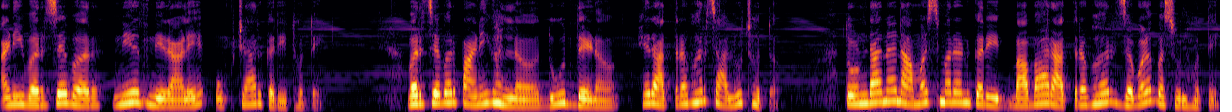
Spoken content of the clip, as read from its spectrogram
आणि वरचेवर निरनिराळे उपचार करीत होते. वरचेवर पाणी घालणं दूध देणं हे रात्रभर चालूच होतं. तोंडानं नामस्मरण करीत बाबा रात्रभर जवळ बसून होते.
